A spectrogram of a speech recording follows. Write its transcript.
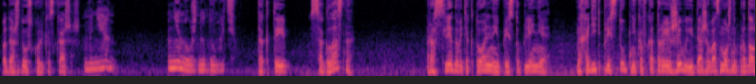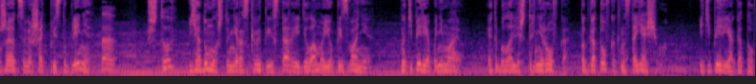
подожду, сколько скажешь. Мне не нужно думать. Так ты согласна? Расследовать актуальные преступления, находить преступников, которые живы и даже, возможно, продолжают совершать преступления? Э, что? Я думал, что нераскрытые старые дела – мое призвание. Но теперь я понимаю, это была лишь тренировка, подготовка к настоящему. И теперь я готов.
